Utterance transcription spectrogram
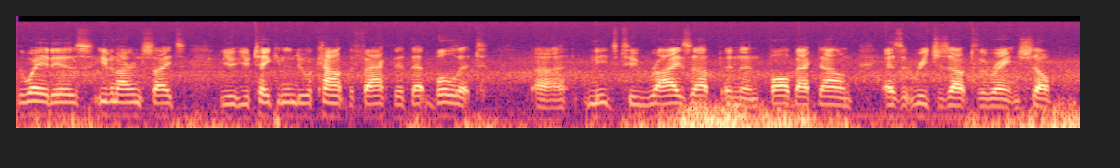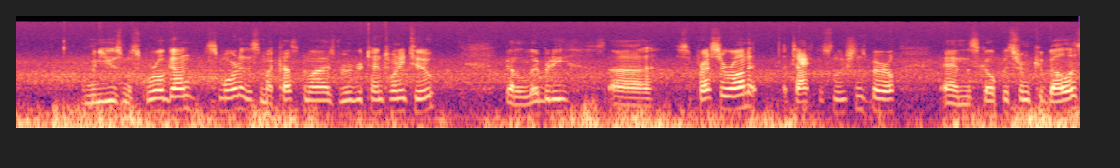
the way it is, even iron sights. You're, you're taking into account the fact that that bullet uh, needs to rise up and then fall back down as it reaches out to the range. So I'm going to use my squirrel gun this morning. This is my customized Ruger 10/22. Got a Liberty uh, suppressor on it, a Tactical Solutions barrel, and the scope is from Cabela's.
